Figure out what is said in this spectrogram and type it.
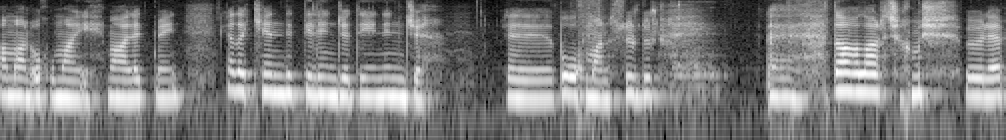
aman okumayı ihmal etmeyin. Ya da kendi dilince, dinince e, bu okumanı sürdür. E, dağlar çıkmış böyle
